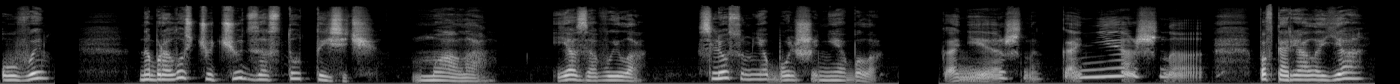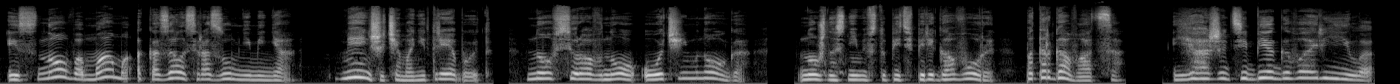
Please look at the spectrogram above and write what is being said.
Увы набралось чуть чуть за сто тысяч. Мало я завыла. Слез у меня больше не было. «Конечно, конечно!» — повторяла я, и снова мама оказалась разумнее меня. Меньше, чем они требуют, но все равно очень много. Нужно с ними вступить в переговоры, поторговаться. Я же тебе говорила,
